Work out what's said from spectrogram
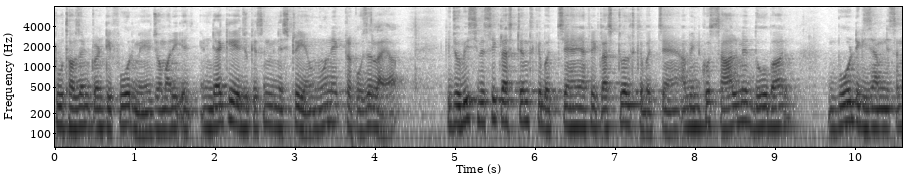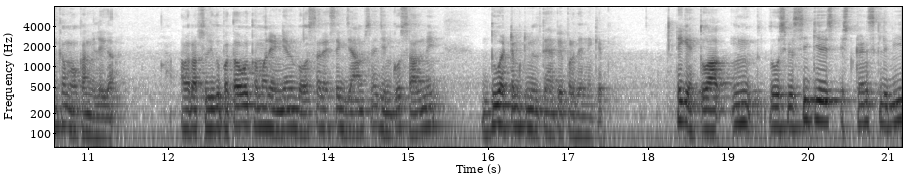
2024 में जो हमारी इंडिया की एजुकेशन मिनिस्ट्री है, उन्होंने एक प्रपोज़ल लाया कि जो भी सी क्लास टेंथ के बच्चे हैं या फिर क्लास ट्वेल्थ के बच्चे हैं, अब इनको साल में दो बार बोर्ड एग्जामिनेशन का मौका मिलेगा। अगर आप सभी को पता होगा तो हमारे इंडिया में बहुत सारे ऐसे एग्ज़ाम्स हैं जिनको साल में दो अटैम्प्ट मिलते हैं पेपर देने के। ठीक है? तो आप इन तो सी के स्टूडेंट्स के लिए भी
